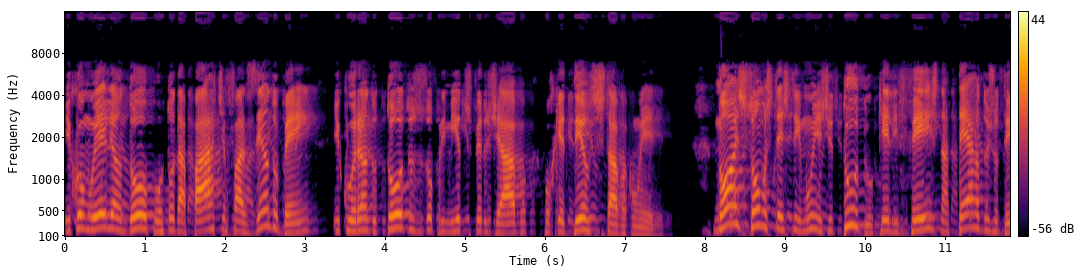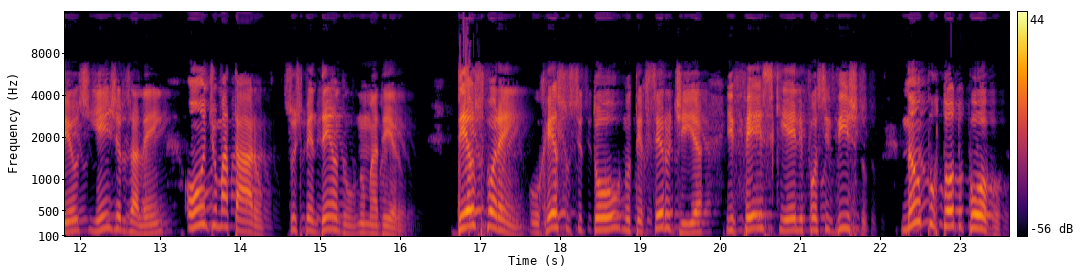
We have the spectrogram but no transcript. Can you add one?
e como ele andou por toda parte fazendo bem e curando todos os oprimidos pelo diabo, porque Deus estava com ele. Nós somos testemunhas de tudo que ele fez na terra dos judeus e em Jerusalém, onde o mataram, suspendendo-o no madeiro. Deus, porém, o ressuscitou no terceiro dia e fez que ele fosse visto, não por todo o povo,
